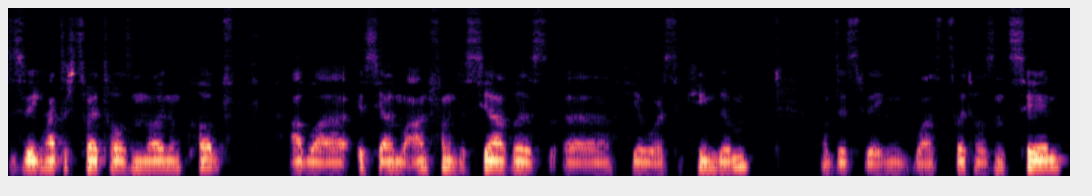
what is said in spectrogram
deswegen hatte ich 2009 im Kopf, aber ist ja am Anfang des Jahres äh, Here Was the Kingdom und deswegen war es 2010.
